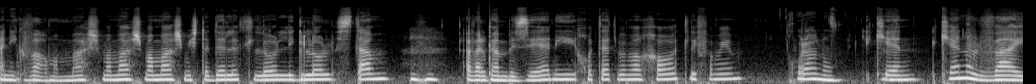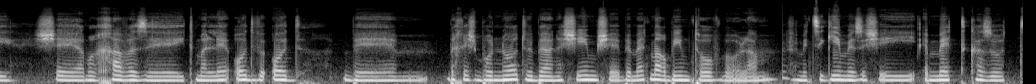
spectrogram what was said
אני כבר ממש ממש ממש משתדלת לא לגלול סתם, אבל גם בזה אני חוטאת במרכאות לפעמים. כולנו. כן, כן הלוואי שהמרחב הזה יתמלא עוד ועוד בחשבונות ובאנשים שבאמת מרבים טוב בעולם ומציגים איזושהי אמת כזאת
